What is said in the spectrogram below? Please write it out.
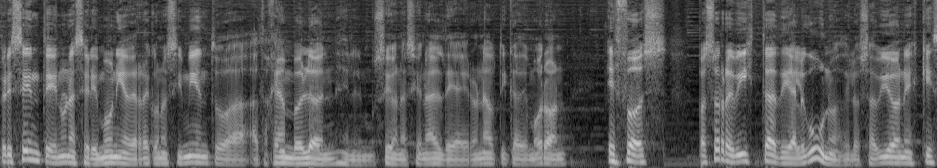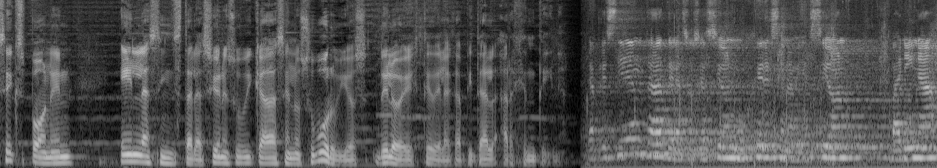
Presente en una ceremonia de reconocimiento a Adrien Belin en el Museo Nacional de Aeronáutica de Morón, EFOS pasó revista de algunos de los aviones que se exponen en las instalaciones ubicadas en los suburbios del oeste de la capital argentina. La presidenta de la Asociación Mujeres en Aviación, Marina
